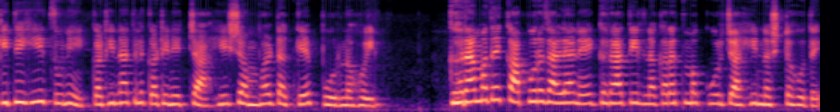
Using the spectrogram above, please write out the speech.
कितीही जुनी कठीणातील कठीण इच्छा ही शंभर टक्के पूर्ण होईल. घरामध्ये कापूर जाळल्याने घरातील नकारात्मक ऊर्जाही नष्ट होते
